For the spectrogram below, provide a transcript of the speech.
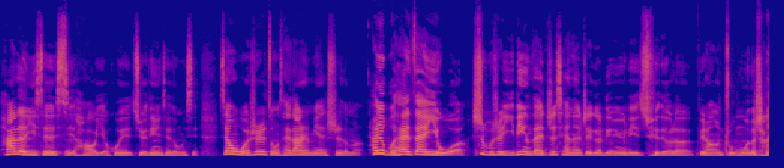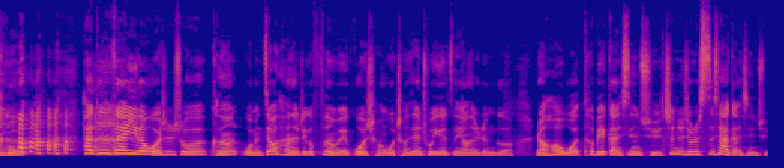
他的一些喜好也会决定一些东西。像我是总裁大人面试的嘛，他就不太在意我是不是一定在之前的这个领域里取得了非常瞩目的成功。他更在意的我是说，可能我们交谈的这个氛围过程，我呈现出一个怎样的人格，然后我特别感兴趣，甚至就是私下感兴趣，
